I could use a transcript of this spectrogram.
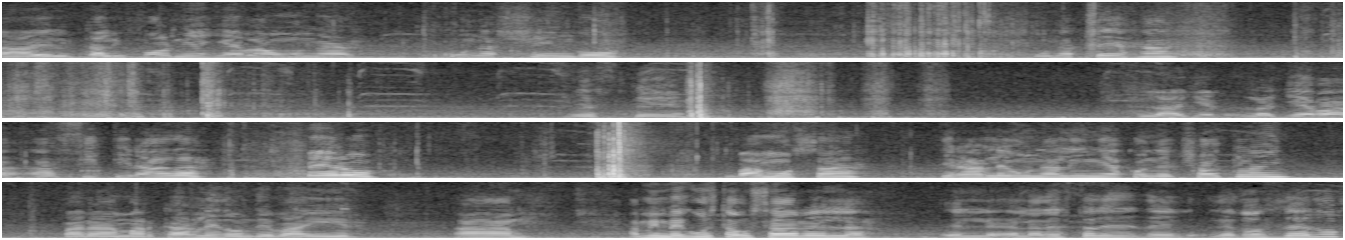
ah, el California lleva una, una shingle, una teja, este, la, la lleva así tirada, pero vamos a tirarle una línea con el chalk line para marcarle dónde va a ir. A mí me gusta usar el, el- la de esta de- de dos dedos,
